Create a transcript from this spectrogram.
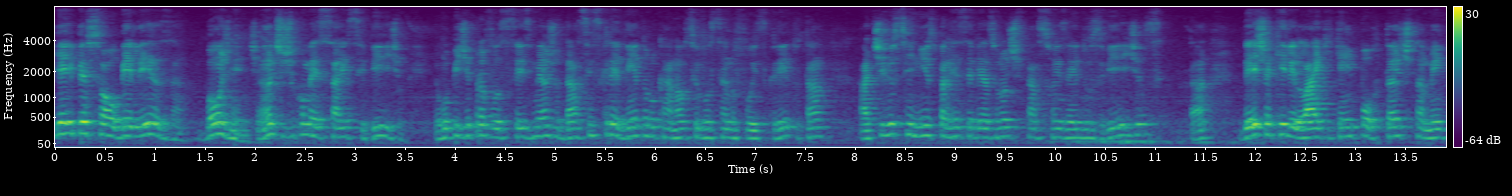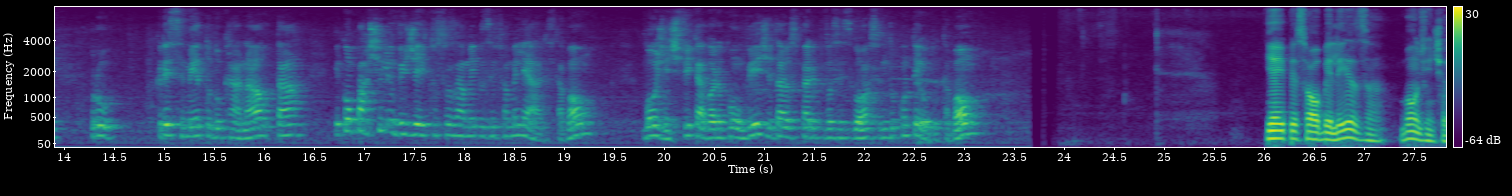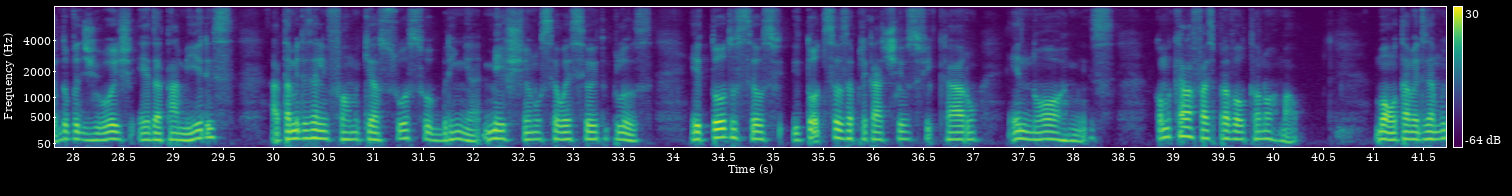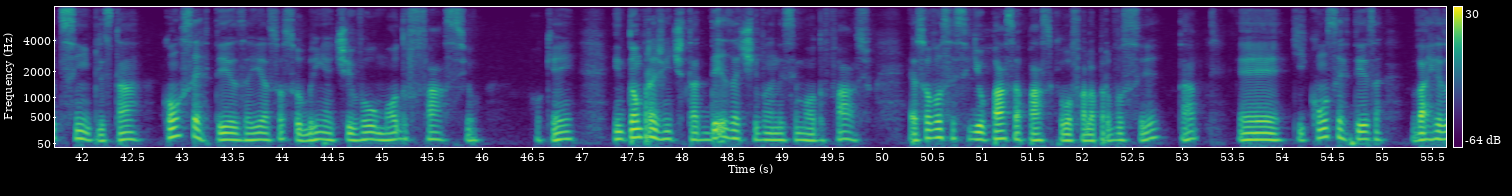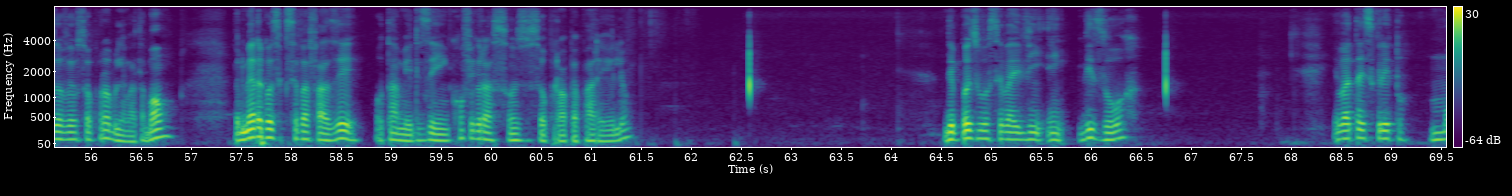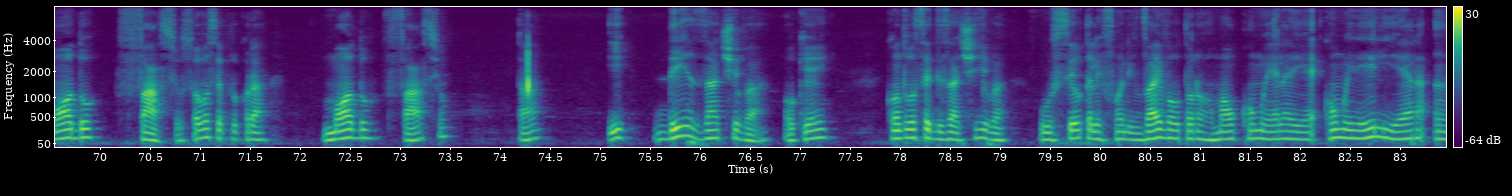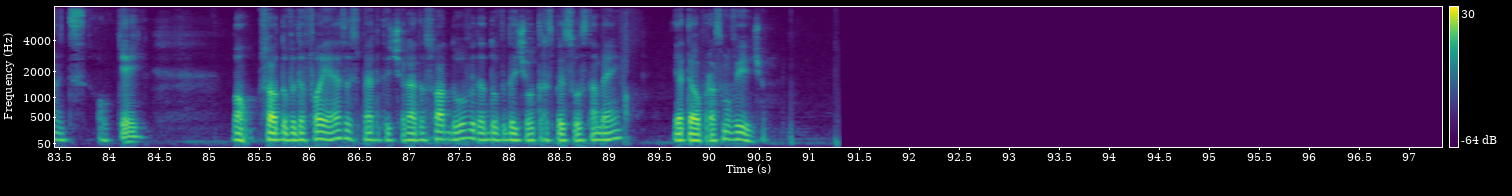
E aí pessoal, beleza? Bom gente, antes de começar esse vídeo, eu vou pedir para vocês me ajudar se inscrevendo no canal se você não for inscrito, tá? Ative os sininhos para receber as notificações aí dos vídeos, tá? Deixa aquele like que é importante também pro crescimento do canal, tá? E compartilhe o vídeo aí com seus amigos e familiares, tá bom? Bom gente, fica agora com o vídeo, tá? Eu espero que vocês gostem do conteúdo, tá bom? E aí pessoal, beleza? Bom gente, a dúvida de hoje é da Tamires. A Tamires ela informa que a sua sobrinha mexeu no seu S8 Plus e todos os seus, e todos os seus aplicativos ficaram enormes. Como que ela faz para voltar ao normal? Bom, Tamires é muito simples, tá? Com certeza aí a sua sobrinha ativou o modo fácil, ok? Então para a gente estar tá desativando esse modo fácil, é só você seguir o passo a passo que eu vou falar para você, tá? É que com certeza vai resolver o seu problema, tá bom? Primeira coisa que você vai fazer, o Tamires, é em configurações do seu próprio aparelho. Depois você vai vir em visor e vai estar escrito modo fácil. Só você procurar modo fácil, tá? E desativar, ok? Quando você desativa, o seu telefone vai voltar ao normal como, ela é, como ele era antes, ok? Bom, sua dúvida foi essa, espero ter tirado a sua dúvida, a dúvida de outras pessoas também. E até o próximo vídeo.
